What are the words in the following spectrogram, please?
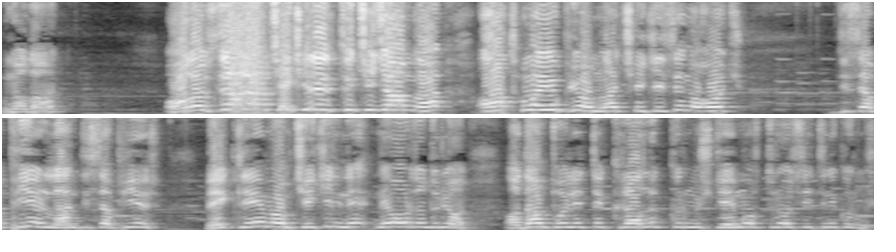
Bu ne lan? Oğlum sıradan çekilin sıçacağım lan. Altıma yapıyorum lan. Çekilsene oç. Disappear lan disappear. Bekleyemiyorum çekil ne, ne orada duruyorsun? Adam tuvalette krallık kurmuş Game of Thrones setini kurmuş.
